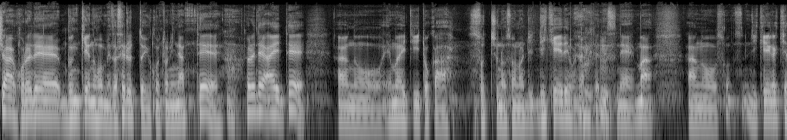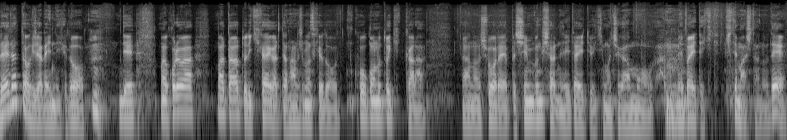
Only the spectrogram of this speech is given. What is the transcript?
じゃあこれで文系の方を目指せるということになって、それであえてあの MIT とかそっちのその理理系ではなくてですね、まああのそ理系が嫌いだったわけじゃないんだけど、で、まあ、これはまた後で機会があったら話しますけど高校の時からあの将来やっぱり新聞記者になりたいという気持ちがもう芽生えてきて,、きてましたので、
